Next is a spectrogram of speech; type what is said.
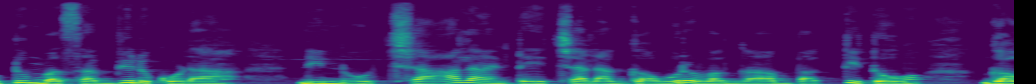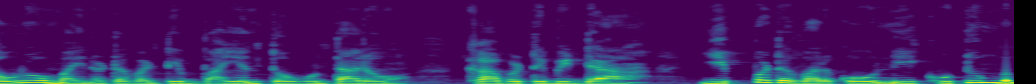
కుటుంబ సభ్యులు కూడా నిన్ను చాలా అంటే చాలా గౌరవంగా భక్తితో గౌరవమైనటువంటి భయంతో ఉంటారు. కాబట్టి బిడ్డ ఇప్పటి వరకు నీ కుటుంబ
